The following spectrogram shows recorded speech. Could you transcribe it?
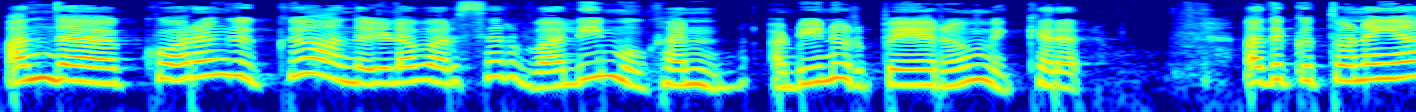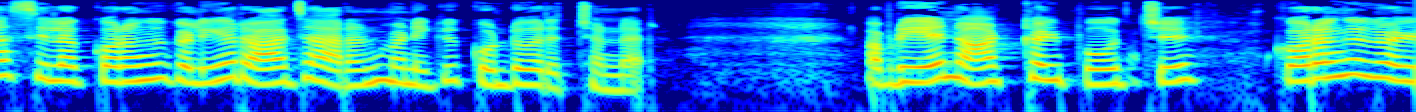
அந்த குரங்குக்கு அந்த இளவரசர் வலிமுகன் அப்படின்னு ஒரு பேரும் விற்கிறார் அதுக்கு துணையாக சில குரங்குகளையும் ராஜா அரண்மனைக்கு கொண்டு வர சொன்னார். அப்படியே நாட்கள் போச்சு. குரங்குகள்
